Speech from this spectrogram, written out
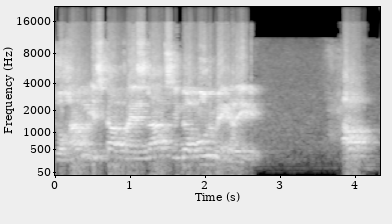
तो हम इसका फैसला सिंगापुर में करेंगे। अब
